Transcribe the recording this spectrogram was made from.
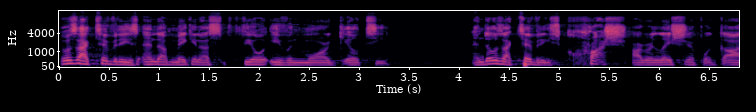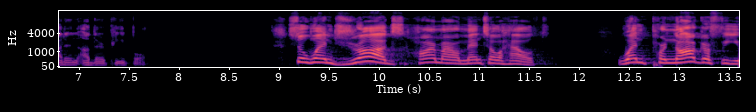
Those activities end up making us feel even more guilty. And those activities crush our relationship with God and other people. So when drugs harm our mental health, when pornography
